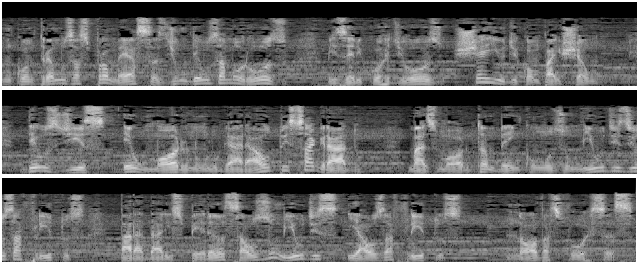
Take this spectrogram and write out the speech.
encontramos as promessas de um Deus amoroso, misericordioso, cheio de compaixão. Deus diz: Eu moro num lugar alto e sagrado, mas moro também com os humildes e os aflitos, para dar esperança aos humildes e aos aflitos. Novas forças.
